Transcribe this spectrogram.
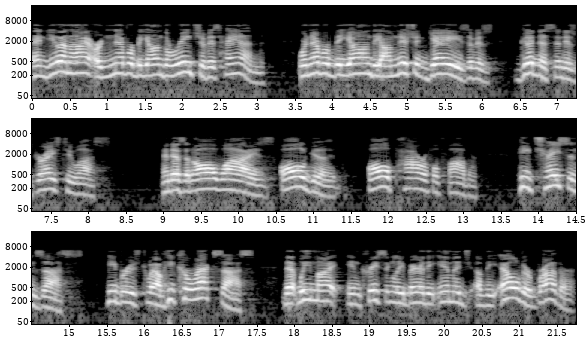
And you and I are never beyond the reach of His hand. We're never beyond the omniscient gaze of His goodness and His grace to us. And as an all wise, all powerful Father, He chastens us. Hebrews 12. He corrects us that we might increasingly bear the image of the elder brother,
